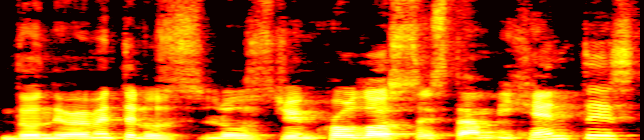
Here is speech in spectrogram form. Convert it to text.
donde obviamente los, los Jim Crow laws están vigentes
